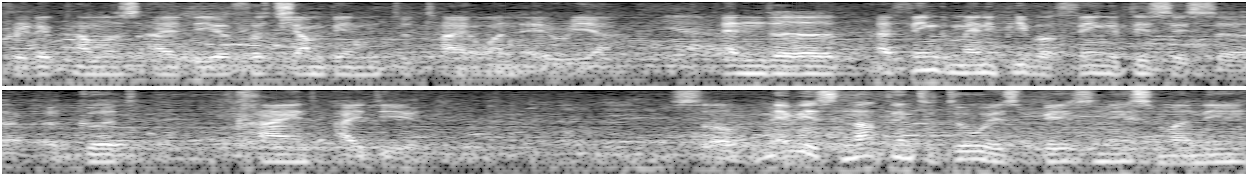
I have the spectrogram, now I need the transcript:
Creative Commons idea first jumped into Taiwan area. And I think many people think this is a, a, good, kind idea. So maybe it's nothing to do with business, money,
